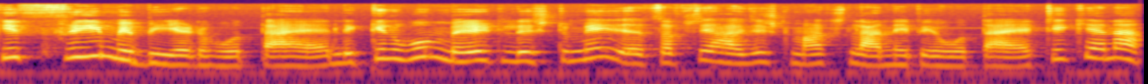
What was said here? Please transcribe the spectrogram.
कि फ्री में बी होता है। लेकिन वो मेरिट लिस्ट में सबसे हाइजेस्ट मार्क्स लाने पर होता है। ठीक है ना?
